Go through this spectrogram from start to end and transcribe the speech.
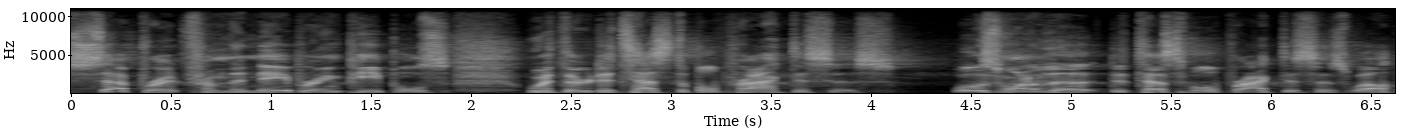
separate from the neighboring peoples with their detestable practices. What was one of the detestable practices? Well,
